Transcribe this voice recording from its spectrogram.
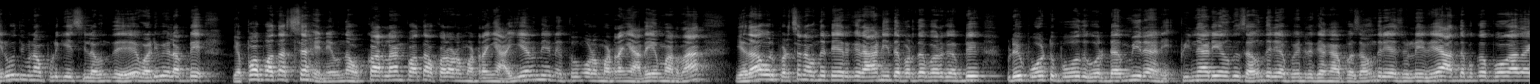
இருபத்தி மூணாம் புலிகேசியில் வந்து வடிவேல் அப்படியே எப்போ பார்த்தா சே என்னை வந்து உட்காரலான்னு பார்த்தா உட்கார விட மாட்டாங்க ஐயர்ந்து என்னை தூங்க விட மாட்டாங்க அதே மாதிரி தான் ஏதாவது ஒரு பிரச்சனை வந்துகிட்டே இருக்குது ராணி இந்த படத்தை பாருங்க. அப்படி இப்படியே போட்டு போகுது. ஒரு டம்மி ராணி. பின்னாடியே வந்து சௌந்தர்யா போயிட்டுருக்காங்க அப்போ சௌந்தர்யா சொல்லிடுறியா அந்த பக்கம் போகாத.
